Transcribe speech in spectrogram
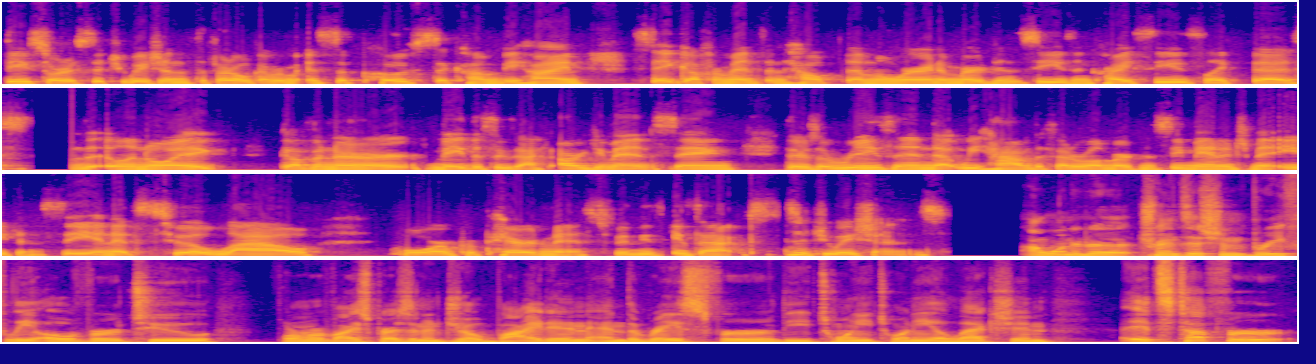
these sort of situations. The federal government is supposed to come behind state governments and help them when we're in emergencies and crises like this. The Illinois governor made this exact argument saying there's a reason that we have the Federal Emergency Management Agency, and it's to allow for preparedness for these exact situations. I wanted to transition briefly over to former Vice President Joe Biden and the race for the 2020 election. It's tough for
